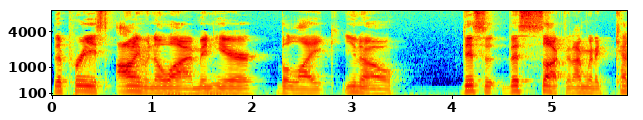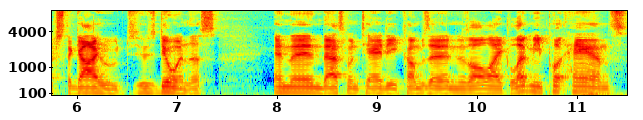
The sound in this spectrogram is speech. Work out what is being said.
the priest, I don't even know why I'm in here, but like, you know, this this sucked, and I'm gonna catch the guy who who's doing this. And then that's when Tandy comes in and is all like, "Let me put hands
